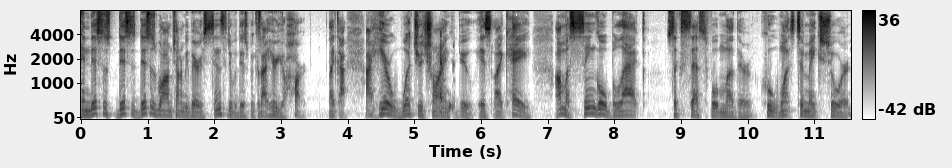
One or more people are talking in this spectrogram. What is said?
and this is this is this is why I'm trying to be very sensitive with this because I hear your heart. Like I, I hear what you're trying to do. It's like, hey, I'm a single black successful mother who wants to make sure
